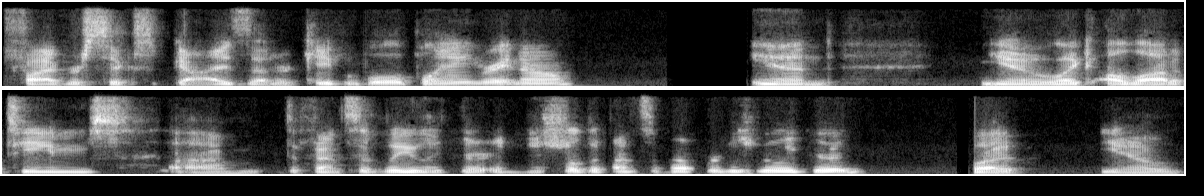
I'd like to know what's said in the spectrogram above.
five or six guys that are capable of playing right now. And, you know, like a lot of teams um, defensively, like their initial defensive effort is really good. But, you know,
